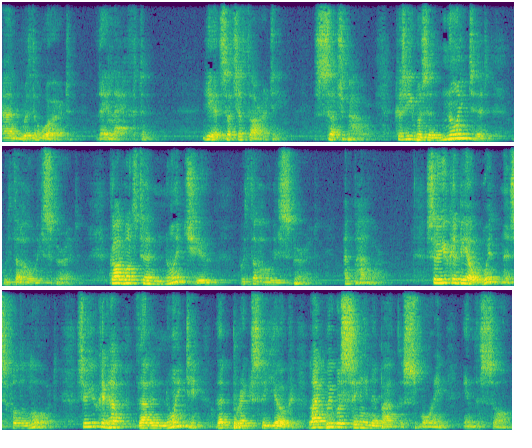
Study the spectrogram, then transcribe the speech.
and with a word, they left. He had such authority, such power, because he was anointed with the Holy Spirit. God wants to anoint you with the Holy Spirit and power. So you can be a witness for the Lord. So you can have that anointing that breaks the yoke. Like we were singing about this morning in the song.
